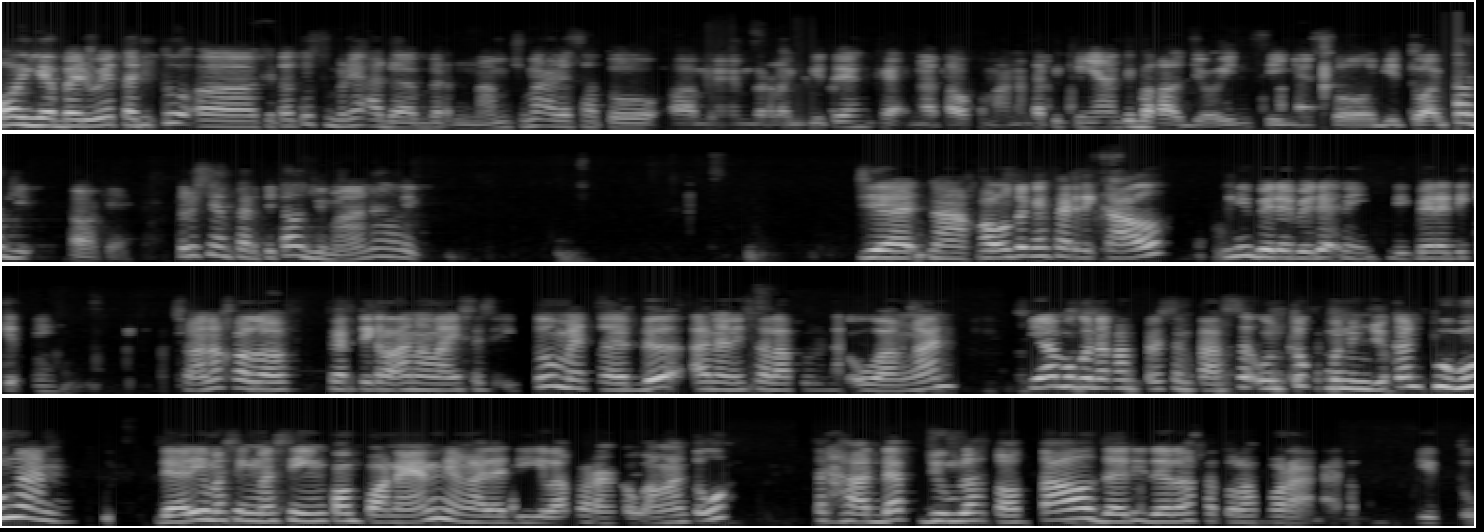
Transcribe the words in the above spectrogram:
Oh iya, by the way tadi tuh eh, kita tuh sebenarnya ada berenam, cuma ada satu eh, member lagi gitu yang kayak nggak tahu ke mana, tapi kayaknya nanti bakal join sih nyusul gitu. Oke, terus yang vertikal gimana, Lik? Nah kalau untuk yang vertikal ini beda-beda nih beda dikit nih soalnya kalau vertical analysis itu metode analisa laporan keuangan yang menggunakan presentase untuk menunjukkan hubungan dari masing-masing komponen yang ada di laporan keuangan tuh terhadap jumlah total dari dalam satu laporan gitu.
